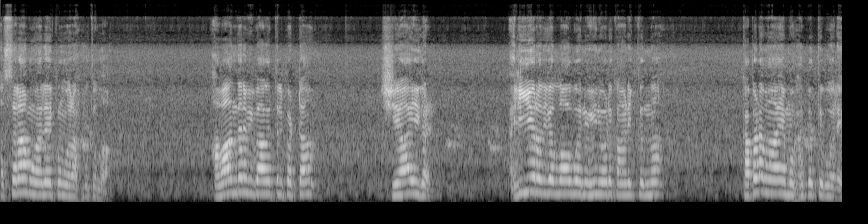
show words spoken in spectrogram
അസ്സലാമു അലൈക്കും വറഹമത്തുള്ള. അവാന്തര വിഭാഗത്തിൽപ്പെട്ട ഷിയായികൾ അലിയ റതിയല്ലാഹു അനുഹിനോട് കാണിക്കുന്ന കപടമായ മുഹബത്ത് പോലെ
